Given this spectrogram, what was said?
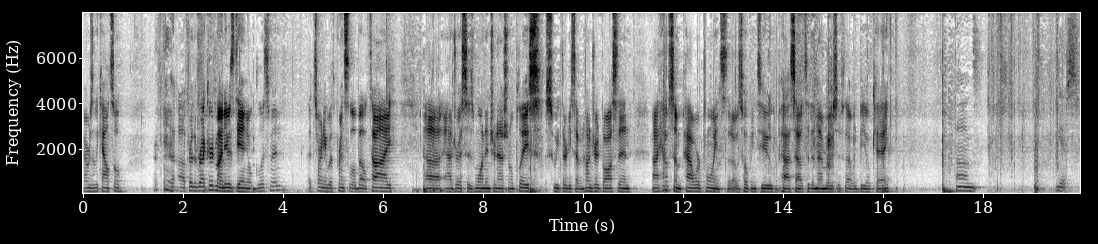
members of the council. Uh, For the record, my name is Daniel Glissman, attorney with Prince Lobel Tye, Uh, Address is 1 International Place, Suite 3700, Boston. I have some PowerPoints that I was hoping to pass out to the members, if that would be okay. Um, Yes.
